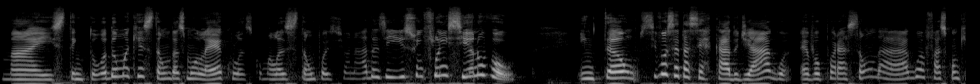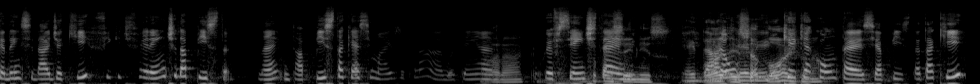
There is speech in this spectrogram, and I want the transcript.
Mas tem toda uma questão das moléculas, como elas estão posicionadas, e isso influencia no voo. Então, se você está cercado de água, a evaporação da água faz com que a densidade aqui fique diferente da pista, né? Então, a pista aquece mais do que na água. Tem a, Caraca. o coeficiente térmico. nisso. E Olha, dá isso é bom. O que, Lógico, que né? acontece? A pista está aqui,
